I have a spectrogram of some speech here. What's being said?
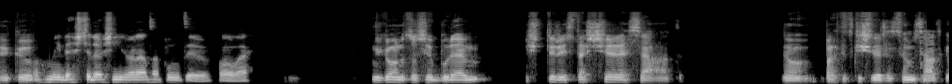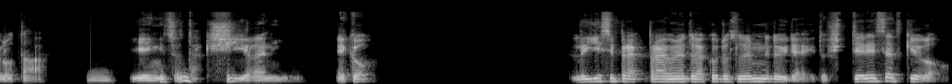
Jako, Mohl mít ještě dalších 12,5, ty vole. jako ono, co si bude 460, no prakticky 470 kilo tak. Hm. je něco tak šílený. Jako, lidi si pra, právě na to jako dost lidem nedojde. Je to 40 kilo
